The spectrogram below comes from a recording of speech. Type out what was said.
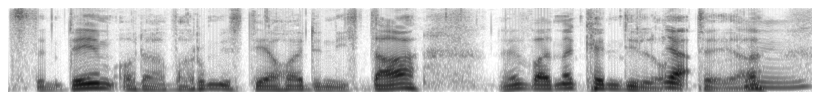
es denn dem oder warum ist der heute nicht da, ne, weil man kennt die Leute, ja. ja. Mhm.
